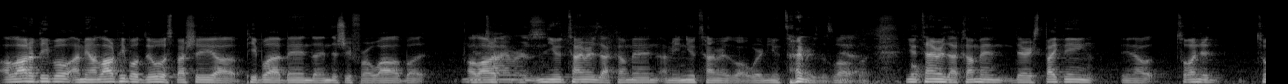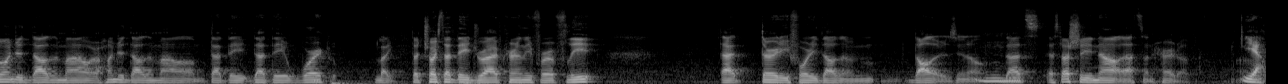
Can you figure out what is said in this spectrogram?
a lot of people i mean a lot of people do especially uh, people that have been in the industry for a while but a New lot timers. of new timers that come in i mean new timers well we're new timers as well Yeah. but new timers that come in they're expecting you know 200 200,000 mile or 100,000 mile um, that they that they work like the trucks that they drive currently for a fleet at 30 40,000 dollars you know Mhm. that's especially now that's unheard of Yeah.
